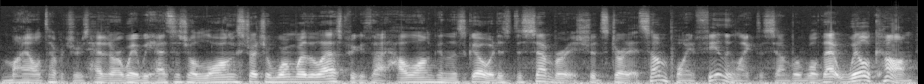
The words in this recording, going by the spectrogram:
mild temperatures headed our way. We had such a long stretch of warm weather last week. I thought, how long can this go? It is December. It should start at some point feeling like December. Well, that will come,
